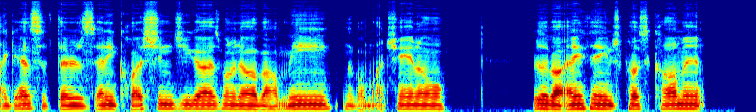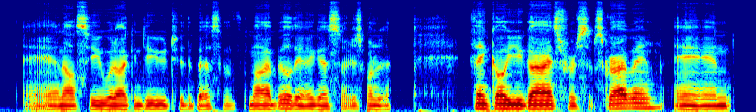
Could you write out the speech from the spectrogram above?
I guess if there's any questions you guys want to know about me, about my channel, really about anything, just post a comment and I'll see what I can do to the best of my ability. I guess I just wanted to thank all you guys for subscribing and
